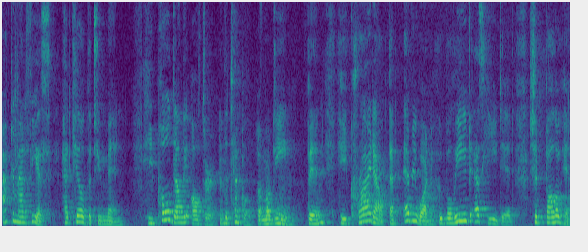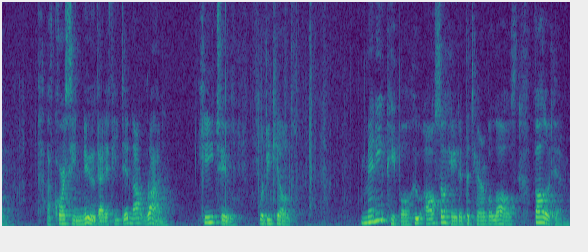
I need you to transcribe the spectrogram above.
After Mattathias had killed the two men, he pulled down the altar in the temple of Modin. Then he cried out that everyone who believed as he did should follow him. Of course, he knew that if he did not run, he too would be killed. Many people who also hated the terrible laws followed him.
